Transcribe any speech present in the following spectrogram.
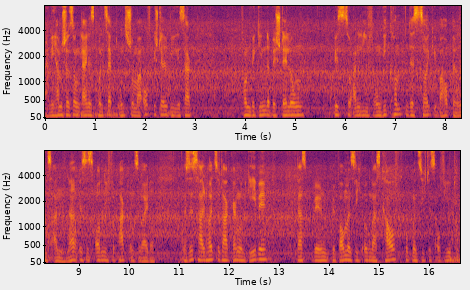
Ja, wir haben schon so ein kleines Konzept uns schon mal aufgestellt. Wie gesagt, von Beginn der Bestellung bis zur Anlieferung. Wie kommt denn das Zeug überhaupt bei uns an? Ne? Ist es ordentlich verpackt und so weiter? Das ist halt heutzutage gang und gäbe, dass bevor man sich irgendwas kauft, guckt man sich das auf YouTube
